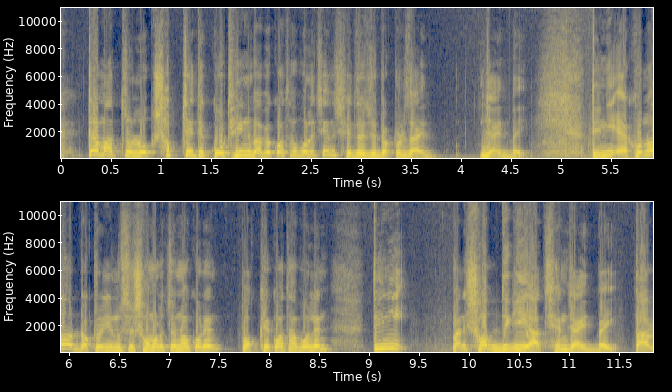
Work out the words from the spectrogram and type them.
একটা মাত্র লোক সবচাইতে কঠিনভাবে কথা বলেছেন, সেটা হচ্ছে ডক্টর জায়েদ জায়েদ ভাই। তিনি এখনও ডক্টর ইউনুসের সমালোচনা করেন, পক্ষে কথা বলেন। তিনি মানে সব দিকেই আছেন জাহিদ ভাই। তার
